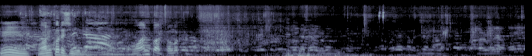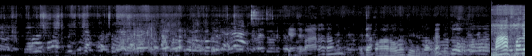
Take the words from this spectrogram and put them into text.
হুম অন করেছি বলে। ওয়ান কর সমস্যা নেই। মাছ। পালে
